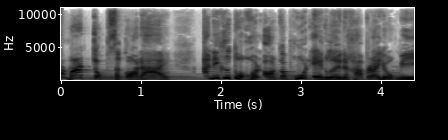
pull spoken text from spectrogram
สามารถจบสกอร์ได้ อันนี้คือตัวคนออสก็พูดเองเลยนะคะ ประโยคนี้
